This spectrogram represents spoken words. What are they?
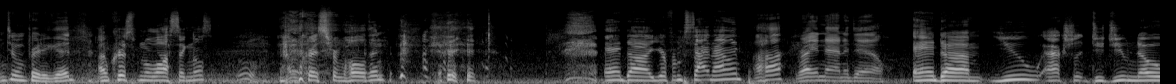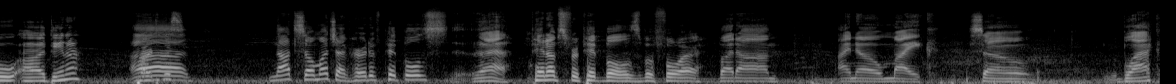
I'm doing pretty good. I'm Chris from the Lost Signals, Ooh, I'm Chris from Holden. and uh, you're from Staten Island. Uh huh. Right in Annandale. And um, you actually, did you know uh, Dana? Uh, not so much. I've heard of pit bulls. Yeah, pinups for pit bulls before, but um, I know Mike. So Black,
